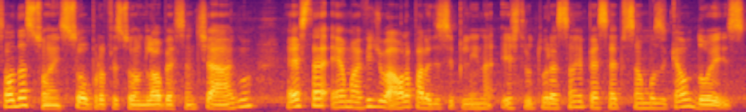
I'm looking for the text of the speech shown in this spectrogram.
Saudações, sou o professor Glauber Santiago. Esta é uma videoaula para a disciplina Estruturação e Percepção Musical 2,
